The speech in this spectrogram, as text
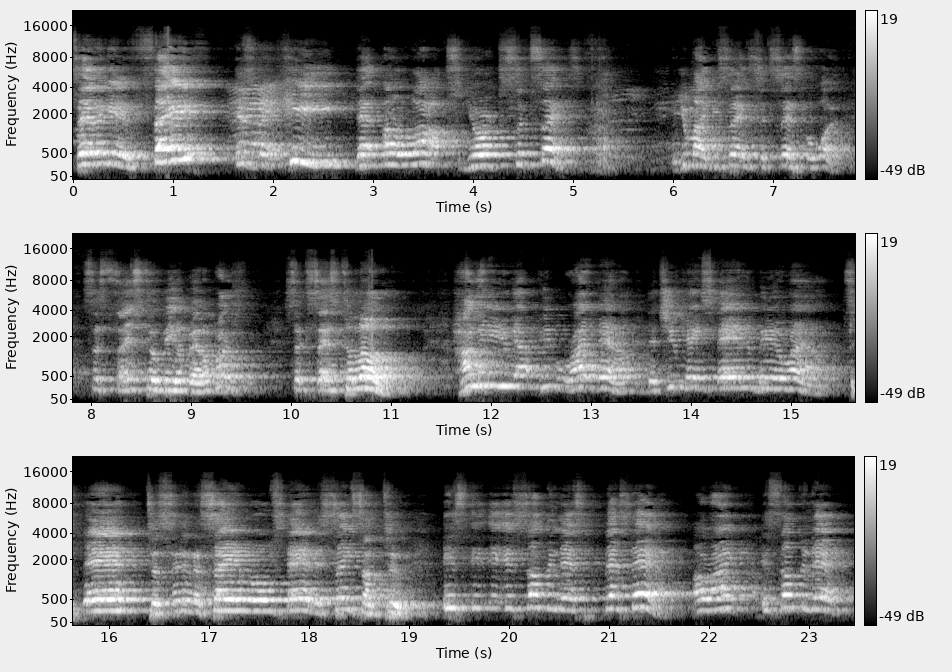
Say it again. Faith is the key that unlocks your success. You might be saying success for what? Success to be a better person. Success to love. How many of you got people right now that you can't stand to be around? Stand to sit in the same room, stand and say something to. It's, it, it's something that's, that's there, all right? It's something that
